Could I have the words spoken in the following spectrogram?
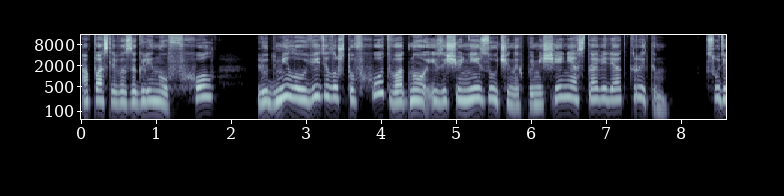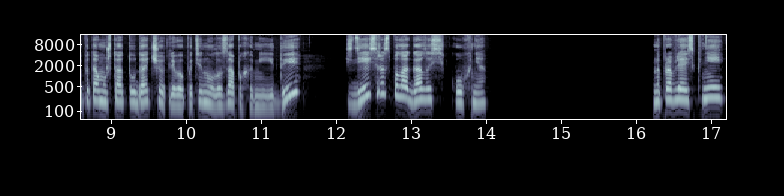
Опасливо заглянув в холл, Людмила увидела, что вход в одно из еще не изученных помещений оставили открытым. Судя по тому, что оттуда отчетливо потянуло запахами еды, здесь располагалась кухня. Направляясь к ней,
